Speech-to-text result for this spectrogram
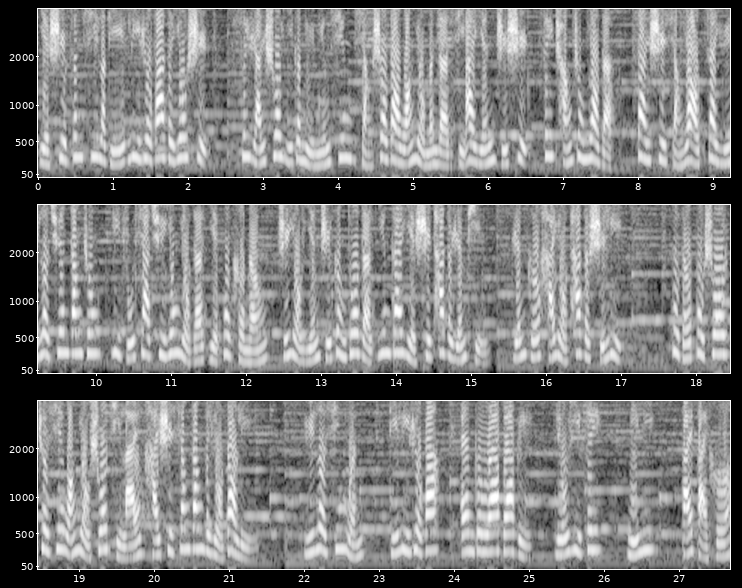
也是分析了迪丽热巴的优势。虽然说一个女明星想受到网友们的喜爱，颜值是非常重要的，但是想要在娱乐圈当中立足下去，拥有的也不可能只有颜值，更多的应该也是她的人品、人格，还有她的实力。不得不说，这些网友说起来还是相当的有道理。娱乐新闻：迪丽热巴、Angelababy、刘亦菲、倪妮、白百合、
